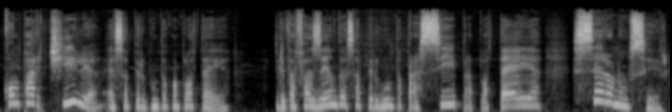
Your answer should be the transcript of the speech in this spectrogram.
compartilha essa pergunta com a plateia. Ele está fazendo essa pergunta para si, para a plateia: ser ou não ser?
